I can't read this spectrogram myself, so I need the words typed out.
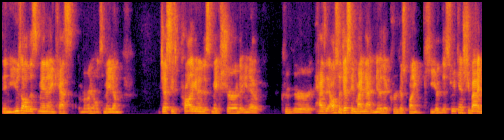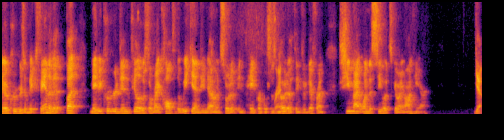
then use all this mana and cast Emergent Ultimatum. Jesse's probably going to just make sure that, you know, Krueger has it. Also, Jesse might not know that Krueger's playing here this weekend. She might know Krueger's a big fan of it, but maybe Krueger didn't feel it was the right call for the weekend, you know, and sort of in paper versus right. moto, things are different. She might want to see what's going on here. Yeah,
